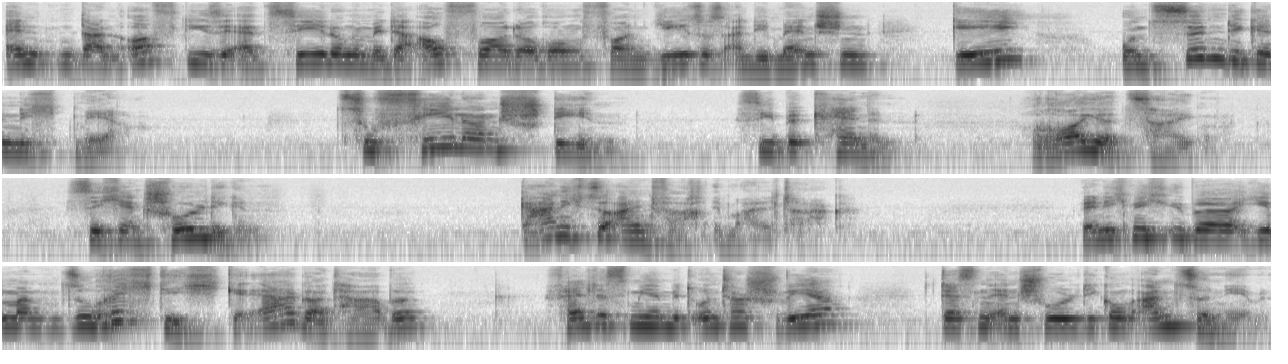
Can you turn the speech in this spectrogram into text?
enden dann oft diese Erzählungen mit der Aufforderung von Jesus an die Menschen, geh und sündige nicht mehr. Zu Fehlern stehen, sie bekennen, Reue zeigen, sich entschuldigen. Gar nicht so einfach im Alltag. Wenn ich mich über jemanden so richtig geärgert habe, fällt es mir mitunter schwer, dessen Entschuldigung anzunehmen.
